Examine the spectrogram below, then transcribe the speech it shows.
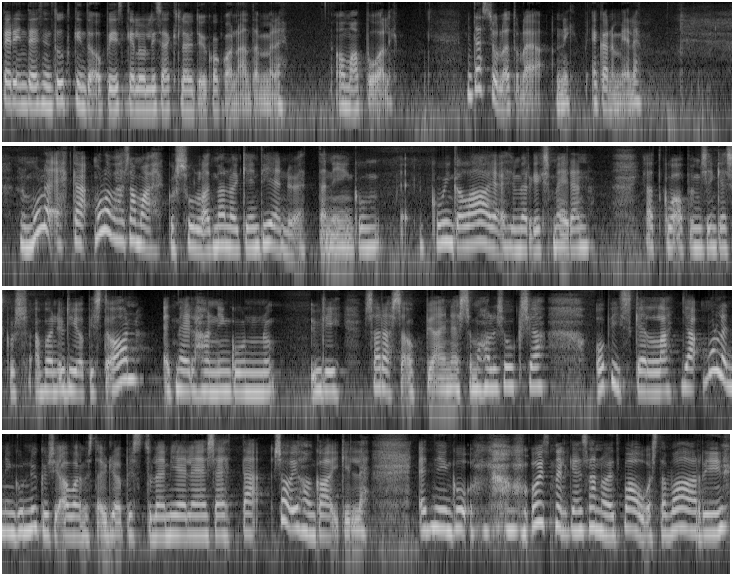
perinteisen tutkinto-opiskelun lisäksi löytyy kokonaan tämmöinen oma puoli. Mitä sulle tulee, Anni, ekana mieleen? No mulle ehkä, mulla on vähän sama ehkä kuin sulla, että mä en oikein tiennyt, että niin kuin, kuinka laaja esimerkiksi meidän jatkuva oppimisen keskus avoin yliopisto on. Että meillähän on niin kuin yli sadassa oppiaineessa mahdollisuuksia opiskella. Ja mulle niin kuin nykyisin avoimesta yliopistosta tulee mieleen se, että se on ihan kaikille. Että niin kuin voisi melkein sanoa, että vauvasta vaariin,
